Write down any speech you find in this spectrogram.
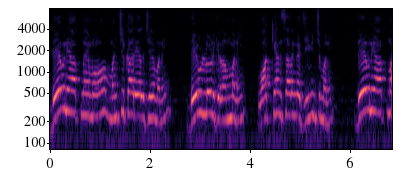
దేవుని ఆత్మ ఏమో మంచి కార్యాలు చేయమని దేవుళ్ళలోనికి రమ్మని వాక్యానుసారంగా జీవించమని దేవుని ఆత్మ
